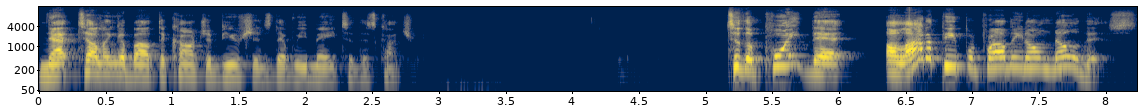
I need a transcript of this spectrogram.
not telling about the contributions that we made to this country. To the point that a lot of people probably don't know this.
